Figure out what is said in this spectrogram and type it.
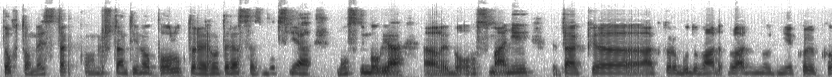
tohto mesta, Konštantinopolu, ktorého teraz sa zmocnia moslimovia alebo osmani, tak, e, a ktoré budú vládnuť niekoľko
